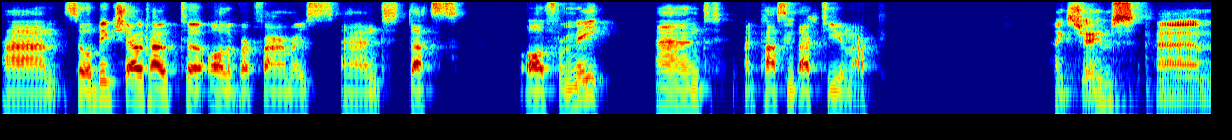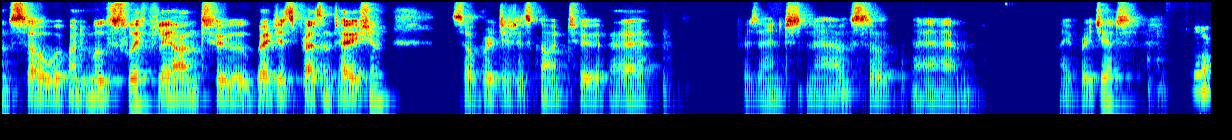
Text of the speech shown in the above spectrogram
Um, so a big shout out to all of our farmers, and that's all from me. And I'm passing back to you, Mark. Thanks, James. Um, so we're going to move swiftly on to Bridget's presentation. So Bridget is going to uh, present now. So um, hi, Bridget. Yeah.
